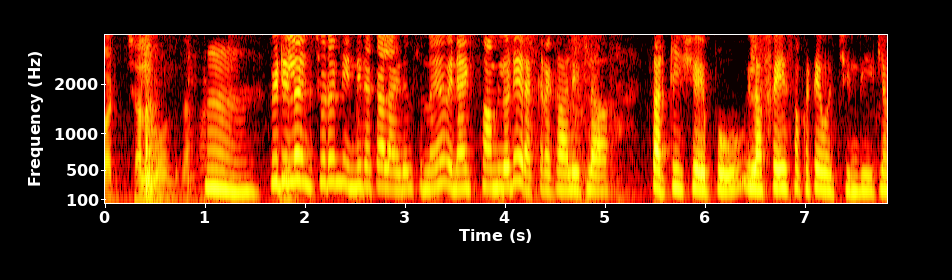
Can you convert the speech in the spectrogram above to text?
వాటికి చాలా బాగుంటుంది అనమాట వీటిలో ఇంక చూడండి ఎన్ని రకాల ఐడల్స్ ఉన్నాయో. వినాయక స్వామిలోనే రకరకాల ఇట్లా సర్కిల్ షేపు ఇలా ఫేస్ ఒకటే వచ్చింది. ఇట్లా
